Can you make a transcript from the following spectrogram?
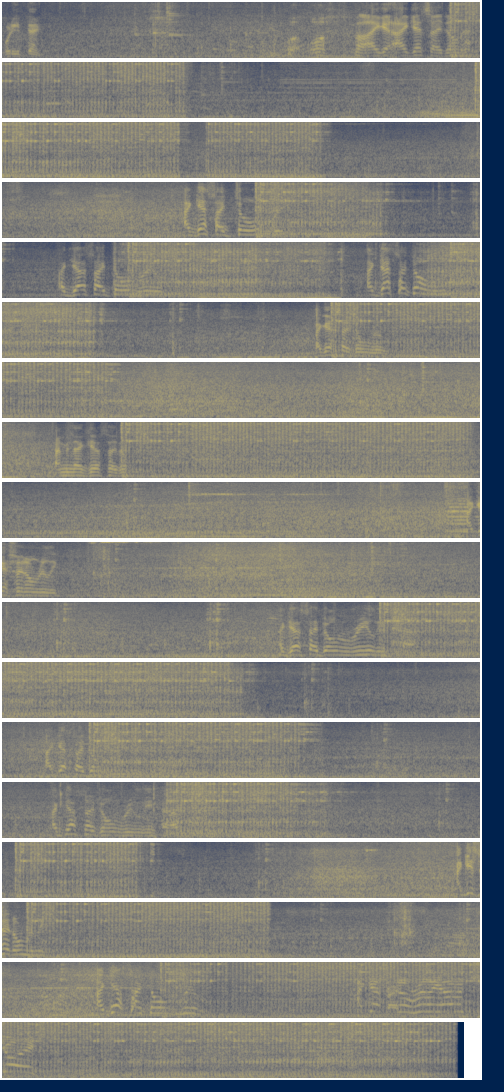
What do you think? Well, well, well I, I guess I don't have... I guess I don't re- I guess I don't really... I guess I don't... I guess I don't really... I mean, I guess I don't... I guess I don't really... I guess I don't really. I guess I don't... I guess I don't really have... I guess I don't really... I guess I don't really... I guess I don't really have...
